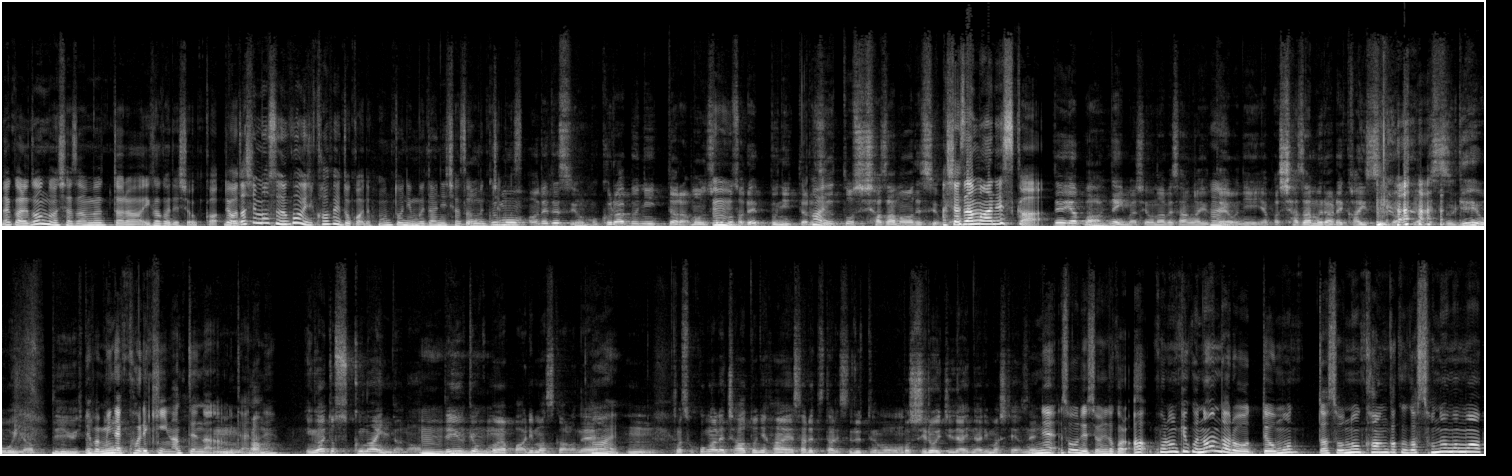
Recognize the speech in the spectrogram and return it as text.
だからどんどんシャザムったらいかがでしょうか。で私もすごいカフェとかで本当に無駄にシャザムっちゃいます。もあれですよ、もうクラブに行ったらもうそれこそレップに行ったはい。らずっとシャザマーですよ、あシャザマーですか？でやっぱね、今塩鍋さんが言ったように、やっぱシャザムられ回数がやっぱすげえ多いなっていう人やっぱみんなとこれ気になってんだなみたいなね、あ意外と少ないんだなっていう曲もやっぱありますからね、はい。うん。まあ、そこがねチャートに反映されてたりするっていうのも面白い時代になりましたよね。ね、そうですよね。だからあこの曲なんだろうって思ったその感覚がそのまま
